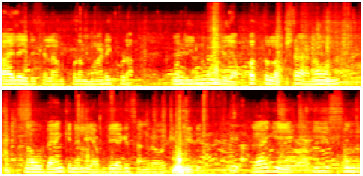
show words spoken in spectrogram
ಕಾಯಿಲೆ ಇದಕ್ಕೆಲ್ಲ ಕೂಡ ಮಾಡಿ ಕೂಡ ಒಂದು ಇನ್ನೂ ಒಂದು ಎಪ್ಪತ್ತು ಲಕ್ಷ ಹಣವನ್ನು ನಾವು ಬ್ಯಾಂಕಿನಲ್ಲಿ ಎಫ್ ಡಿ ಆಗಿ ಸಂಗ್ರಹವಾಗಿ ಇಟ್ಟಿದ್ದೀವಿ. ಹಾಗಾಗಿ ಈ ಒಂದು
